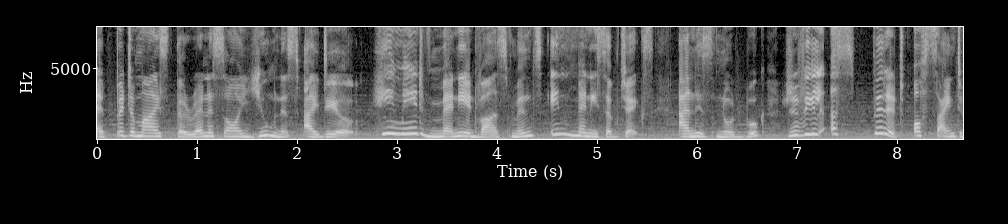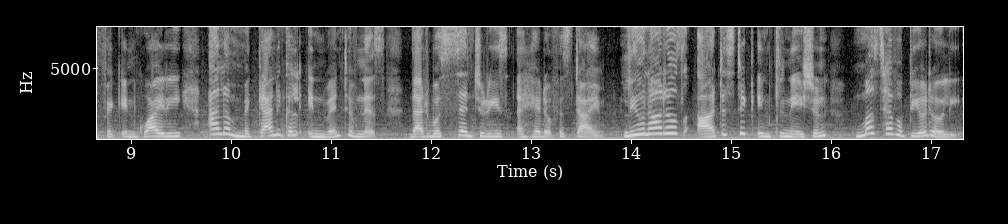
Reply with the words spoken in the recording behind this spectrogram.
epitomized the Renaissance humanist ideal. He made many advancements in many subjects, and his notebook revealed a spirit of scientific inquiry and a mechanical inventiveness that was centuries ahead of his time. Leonardo's artistic inclination must have appeared early.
